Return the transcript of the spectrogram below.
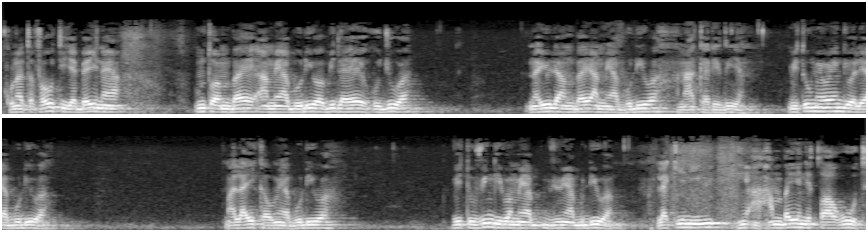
Kuna tofauti ya baina ya mtu ambaye ameabudiwa bila yeye kujua na yule ambaye ameabudiwa na akaridhia. Mitume wengi waliabudiwa. Malaika wameabudiwa. Vitu vingi vimeabudiwa. Lakini ambaye ni taghut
